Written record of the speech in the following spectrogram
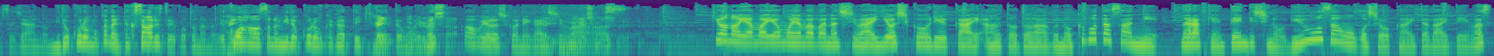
ました。じゃああの見どころもかなりたくさんあるということなので、はい、後半はその見どころを伺っていきたいと思います、はい、後半もよろしくお願いします。はいます、今日の山よも山話は伊予市交流会アウトドア部の久保田さんに奈良県天理市の竜王山をご紹介いただいています。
